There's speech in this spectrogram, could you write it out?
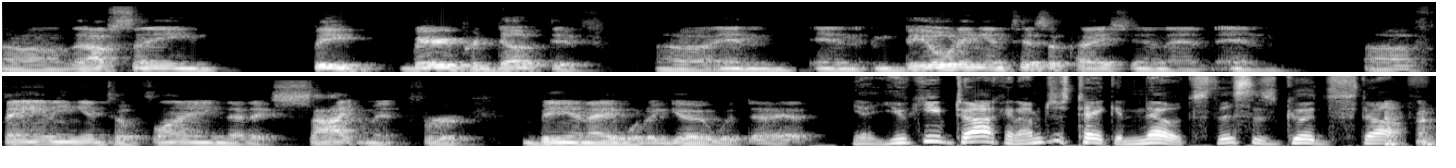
uh, that I've seen be very productive uh, in in building anticipation and and uh, fanning into flame that excitement for being able to go with dad. Yeah, you keep talking. I'm just taking notes. This is good stuff.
